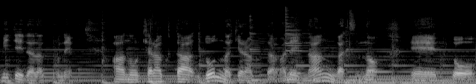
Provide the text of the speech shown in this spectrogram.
見ていただくとね、あの、キャラクター、どんなキャラクターがね、何月の、えー、っと、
